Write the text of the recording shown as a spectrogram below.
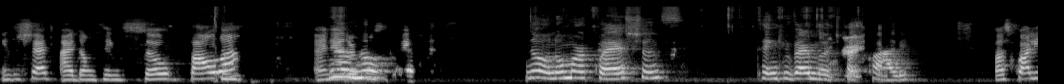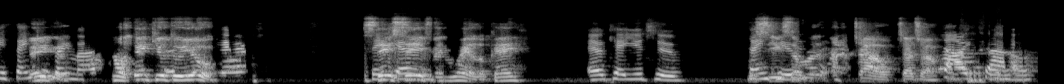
in the chat? I don't think so. Paula, any no, other no. No, no more questions. Thank you very much, okay. Pasquale. Pasquale, thank very you good. very much. No, thank you to you. Stay safe and well, okay? Okay, you too. Thank we'll you. Some, ciao, ciao, ciao. Ciao, ciao.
